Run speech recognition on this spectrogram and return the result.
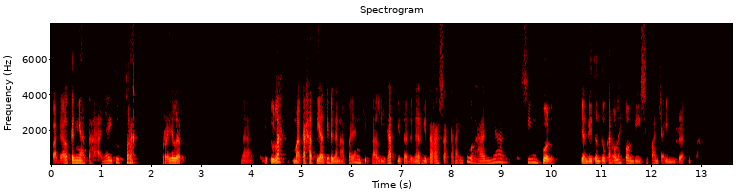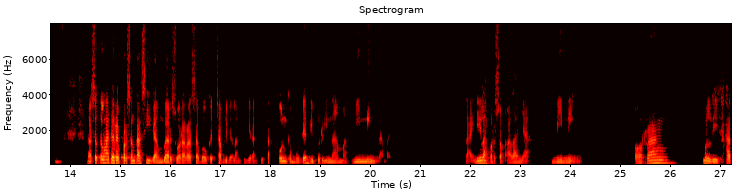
Padahal kenyataannya itu truk, trailer. Nah, itulah maka hati-hati dengan apa yang kita lihat, kita dengar, kita rasa karena itu hanya simbol yang ditentukan oleh kondisi panca indera kita. Nah, setelah ada representasi gambar suara rasa bau kecap di dalam pikiran kita pun kemudian diberi nama, meaning namanya. Nah, inilah persoalannya, meaning. Orang melihat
